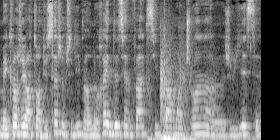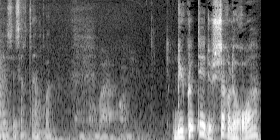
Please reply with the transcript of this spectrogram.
Mais quand j'ai entendu ça, je me suis dit, ben, on aura une deuxième vague, si pas au mois de juin, euh, juillet, c'est certain. quoi. Du côté de Charleroi,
